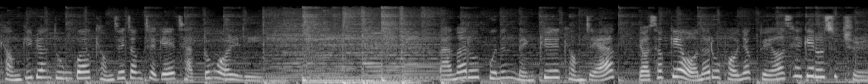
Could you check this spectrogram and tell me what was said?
경기 변동과 경제 정책의 작동 원리 만화로 보는 맹크의 경제학 6개 언어로 번역되어 세계로 수출.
